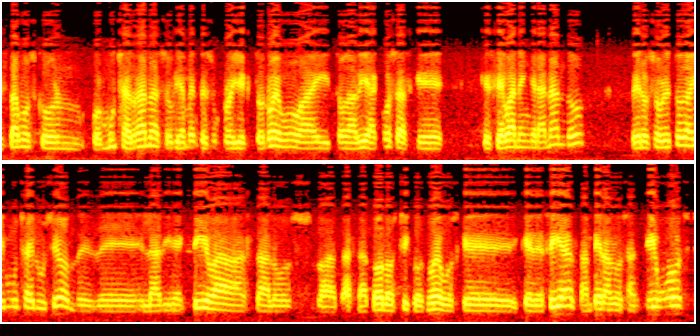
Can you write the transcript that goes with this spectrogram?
estamos con, con muchas ganas, obviamente es un proyecto nuevo, hay todavía cosas que, que se van engranando, pero sobre todo hay mucha ilusión desde la directiva hasta los hasta todos los chicos nuevos que, que decías, también a los antiguos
